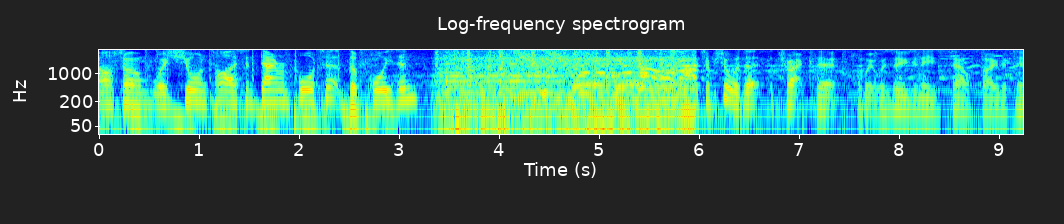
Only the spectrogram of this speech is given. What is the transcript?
Last one was Sean Tyas, Darren Porter, The Poison. Which I'm sure was a, a track that Hobbit was losing himself over to.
